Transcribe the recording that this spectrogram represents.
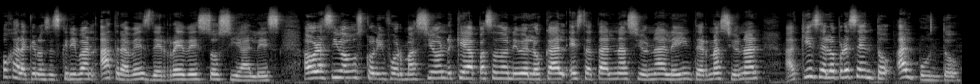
Ojalá que nos escriban a través de redes sociales. Ahora sí vamos con información que ha pasado a nivel local, estatal, nacional e internacional. Aquí se lo presento al punto.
